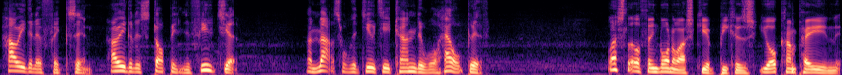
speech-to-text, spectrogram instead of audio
How are you going to fix it? How are you going to stop it in the future? And that's what the duty of candor will help with. Last little thing I want to ask you because your campaign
